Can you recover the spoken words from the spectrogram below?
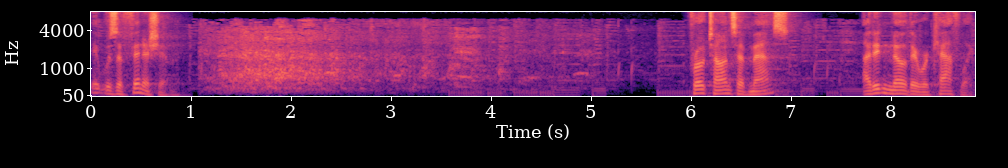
It was a finish hymn. Protons have mass? I didn't know they were Catholic.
